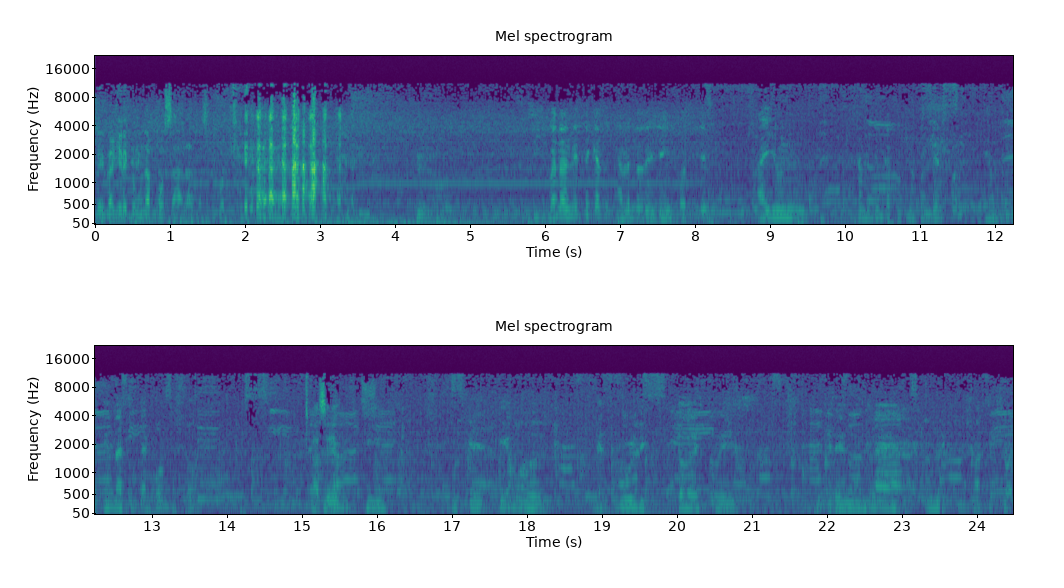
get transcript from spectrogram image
Me imaginé como una posada, no sé por qué. Sí, bueno, en este caso, hablando de Jane Foster, hay un justamente un capítulo con Deadpool en donde tiene una cita con Thor. Ah, sí. Sí, porque digamos Deadpool y todo esto es lo que denomina actualmente como pansexual.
